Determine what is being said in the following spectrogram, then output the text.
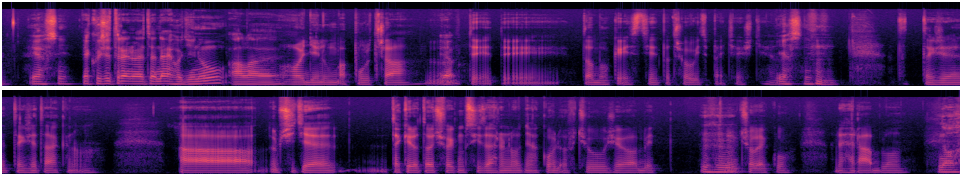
jasně. Jakože trénujete ne hodinu, ale Hodinu a půl třeba Jo. ty, ty top hokejisti potřebují víc péče ještě. jo. jasně. Takže, takže tak, no. A určitě taky do toho člověk musí zahrnout nějakou dovču, že jo, aby Mhm. tomu člověku nehráblo. No,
